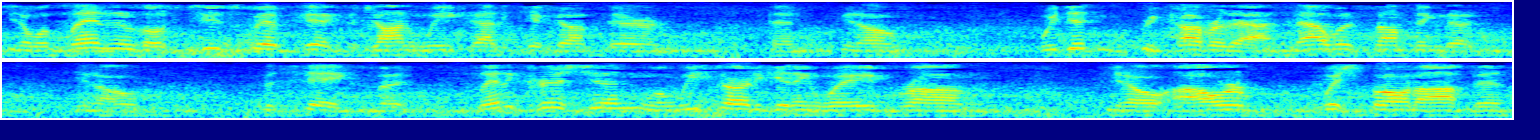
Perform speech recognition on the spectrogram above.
you know, with landing those two squib kicks that John Weeks had to kick up there. And, and you know, we didn't recover that. And that was something that, you know, mistakes. But Lynden Christian, when we started getting away from, you know, our wishbone offense,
